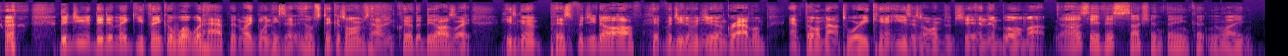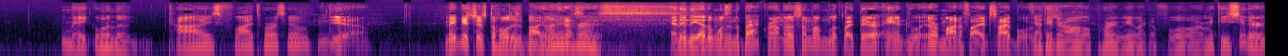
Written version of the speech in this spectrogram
did you did it make you think of what would happen like when he said he'll stick his arms out and clear the deal? I was like, he's gonna piss Vegeta off, hit Vegeta, Vegeta gonna grab him and throw him out to where he can't use his arms and shit, and then blow him up. Honestly, if his suction thing couldn't like make one of the Kais fly towards him, Yeah, maybe it's just to hold his body. not weight, That's it. impressed. And then the other ones in the background, though, some of them look like they're android or modified cyborgs. Yeah, I think they're all probably being like a full army. Cause you see, their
